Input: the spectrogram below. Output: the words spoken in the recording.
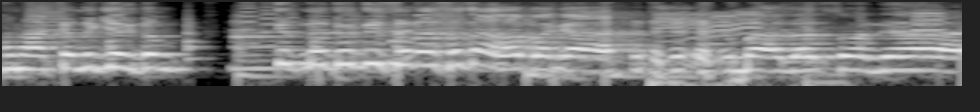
आणि अचानक एकदम तिथनं तो दिसत असं झाला बघा. माझा सोन्या.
